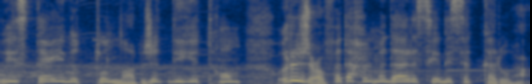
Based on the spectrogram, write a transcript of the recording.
ويستعيد الطلاب جديتهم ورجعوا فتحوا المدارس يلي سكروها.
